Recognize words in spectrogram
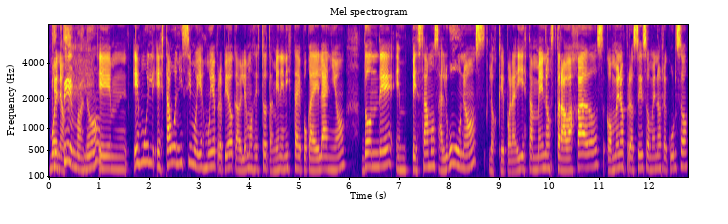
Bueno, qué tema, ¿no? Em, es muy, está buenísimo y es muy apropiado que hablemos de esto también en esta época del año, donde empezamos algunos, los que por ahí están menos trabajados, con menos proceso, menos recurso,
